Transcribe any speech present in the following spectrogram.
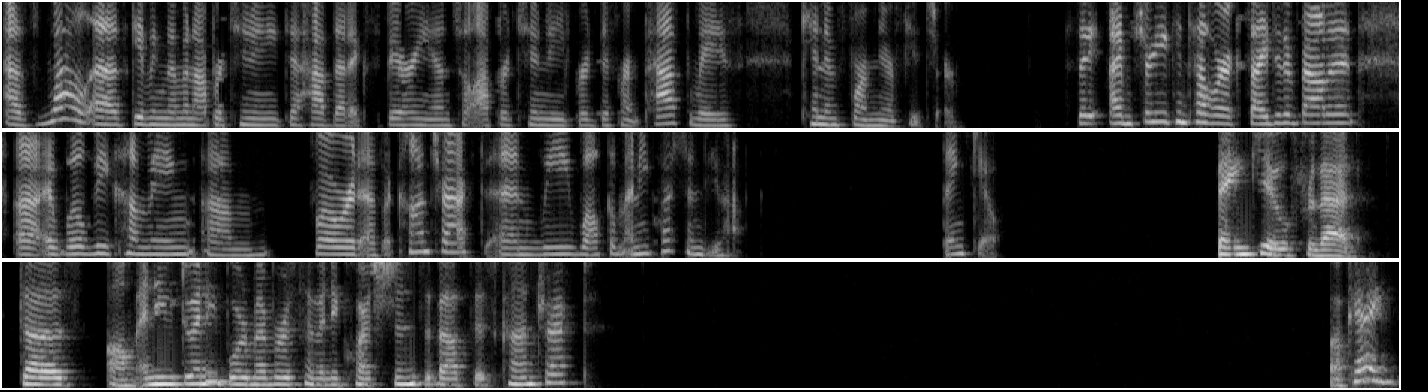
as well as giving them an opportunity to have that experiential opportunity for different pathways can inform their future. So I'm sure you can tell we're excited about it. Uh, it will be coming um, forward as a contract and we welcome any questions you have. Thank you. Thank you for that. Does um, any, do any board members have any questions about this contract? Okay,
